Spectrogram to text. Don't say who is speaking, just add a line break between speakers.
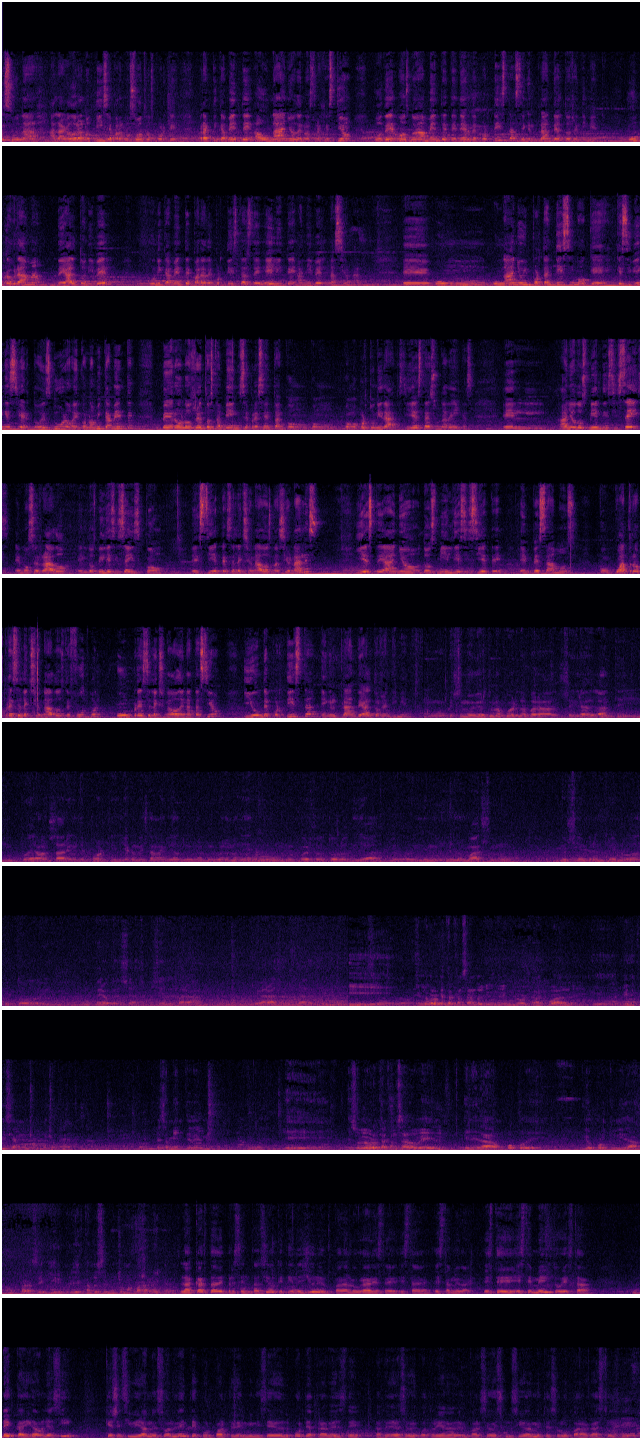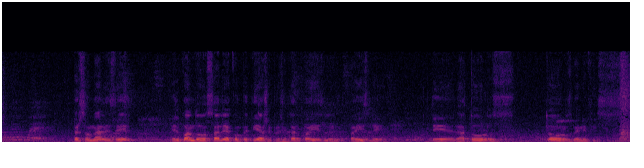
es una halagadora noticia para nosotros porque prácticamente a un año de nuestra gestión podemos nuevamente tener deportistas en el plan de alto rendimiento. Un programa de alto nivel únicamente para deportistas de élite a nivel nacional. Eh, un, año importantísimo que, que, si bien es cierto, es duro económicamente, pero los retos también se presentan con, con, oportunidades y esta es una de ellas. El año 2016 hemos cerrado el 2016 con eh, siete seleccionados nacionales y este año 2017 empezamos con cuatro preseleccionados de fútbol, un preseleccionado de natación y un deportista en el plan de alto rendimiento.
Como que se me abierto una puerta para seguir adelante y poder avanzar en el deporte, ya que me están ayudando de una muy buena manera. me esfuerzo todos los días, yo doy de mí lo máximo, yo siempre entreno dando todo y espero que sea suficiente para llegar a las Olimpiadas.
Y el logro que está alcanzando Junior es un logro con el cual eh, beneficia a muchos, muchos puntos, especialmente de mí. Eh, esos logros que ha alcanzado él, él le da un poco de de oportunidad para seguir proyectándose mucho más para arriba.
La carta de presentación que tiene Junior para lograr esta, esta, esta medalla, este, este mérito, esta beca, digámosle así, que recibirá mensualmente por parte del Ministerio del Deporte a través de la Federación Ecuatoriana de Reparación, exclusivamente solo para gastos de personales de él. Él cuando sale a competir a representar al país, el país le, da todos los beneficios.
